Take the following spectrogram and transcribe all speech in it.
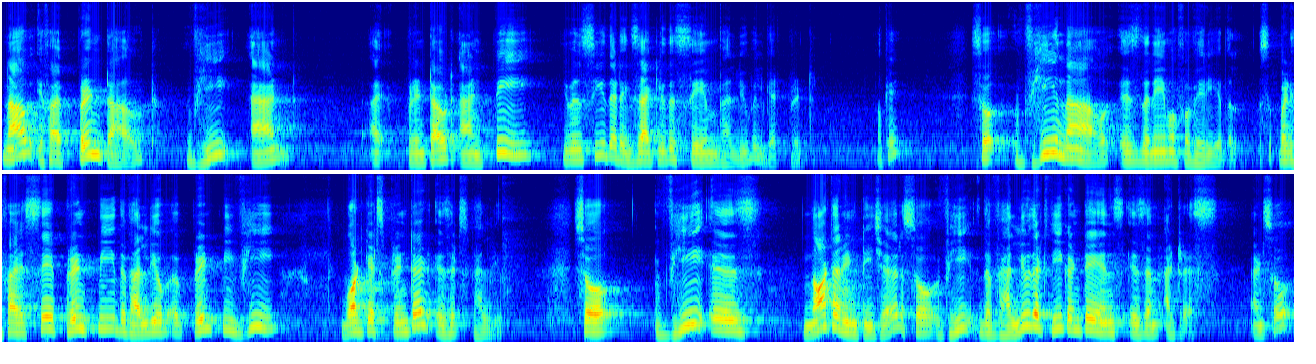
Now if I print out V and I print out and P you will see that exactly the same value will get printed. Okay. So, V now is the name of a variable, so, but if I say print me the value of uh, print me V what gets printed is its value. So, V is not an integer so V the value that V contains is an address and so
